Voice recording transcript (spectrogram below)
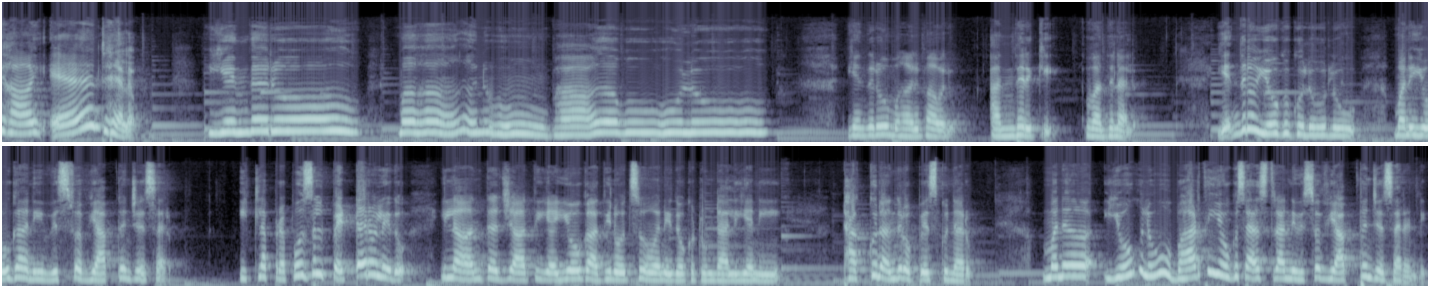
హాయ్ అండ్ హలో. ఎందరో మహానుభావులు. ఎందరో మహానుభావులు అందరికీ వందనాలు. ఎందరో యోగ గురువులు మన యోగాని విశ్వవ్యాప్తం చేశారు. ఇట్లా ప్రపోజల్ పెట్టారో లేదో ఇలా అంతర్జాతీయ యోగా దినోత్సవం అనేది ఒకటి ఉండాలి అని ఠక్కున అందరూ ఒప్పేసుకున్నారు. మన యోగులు భారతీయ యోగ శాస్త్రాన్ని విశ్వవ్యాప్తం చేశారండి.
